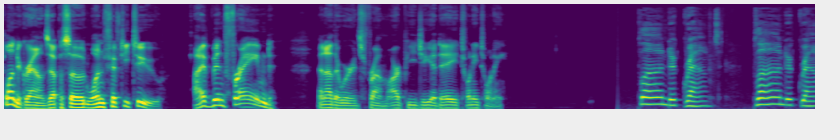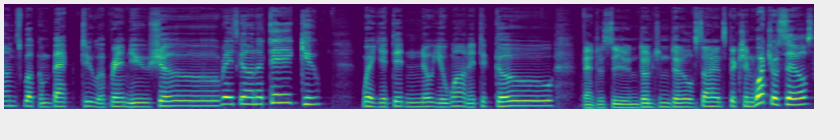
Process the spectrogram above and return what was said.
Plundergrounds, episode 152. I've been framed. In other words, from RPG A Day 2020. Plundergrounds, Plundergrounds, welcome back to a brand new show. Ray's gonna take you where you didn't know you wanted to go. Fantasy and dungeon delve, science fiction, watch yourselves.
